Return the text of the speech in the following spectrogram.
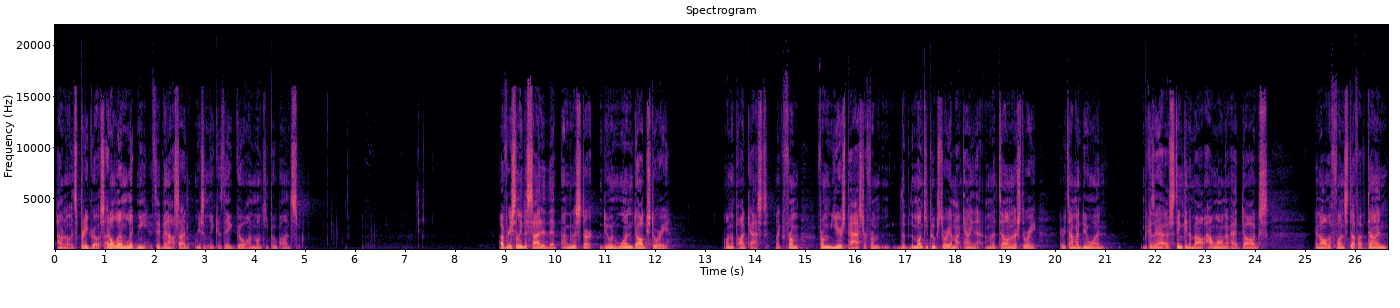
I don't know. It's pretty gross. I don't let them lick me if they've been outside recently because they go on monkey poop hunts. I've recently decided that I'm going to start doing one dog story on the podcast, like from from years past or from the the monkey poop story. I'm not counting that. I'm going to tell another story every time I do one because I was thinking about how long I've had dogs and all the fun stuff I've done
